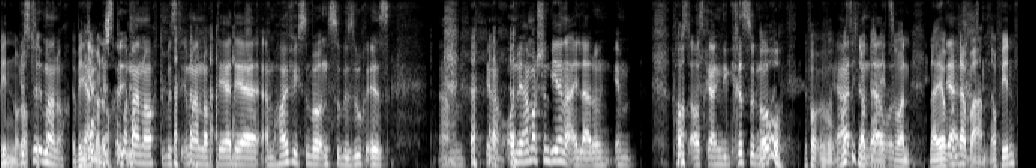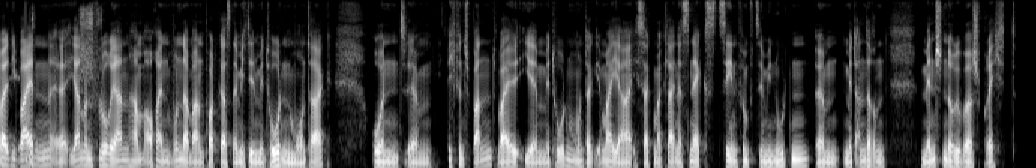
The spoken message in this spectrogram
bin. Oder bist du immer noch. Bin ja, ich immer bist noch. Du immer noch. Du bist immer noch der, der am häufigsten bei uns zu Besuch ist. Ähm, genau. Und wir haben auch schon wieder eine Einladung im Postausgang, die kriegst du noch. Oh, ja, wusste ich noch gar nichts von. Naja, ja. wunderbar. Auf jeden Fall, die beiden, äh, Jan und Florian, haben auch einen wunderbaren Podcast, nämlich den Methodenmontag. Und ähm, ich finde es spannend, weil ihr im Methodenmontag immer ja, ich sag mal, kleine Snacks, 10, 15 Minuten ähm, mit anderen Menschen darüber sprecht,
